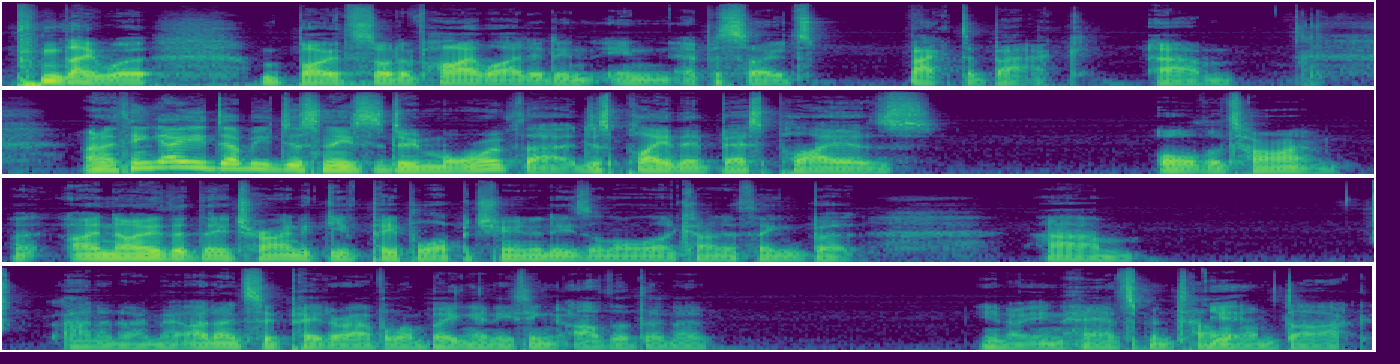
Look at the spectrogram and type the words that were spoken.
they were both sort of highlighted in, in episodes back to back. Um, and I think AEW just needs to do more of that, just play their best players all the time. I, I know that they're trying to give people opportunities and all that kind of thing, but um, I don't know, man. I don't see Peter Avalon being anything other than a you know enhancement talent Yeah. on Dark.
